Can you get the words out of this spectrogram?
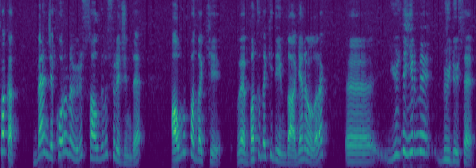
Fakat bence koronavirüs salgını sürecinde Avrupa'daki ve Batı'daki diyeyim daha genel olarak e, %20 büyüdüyse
